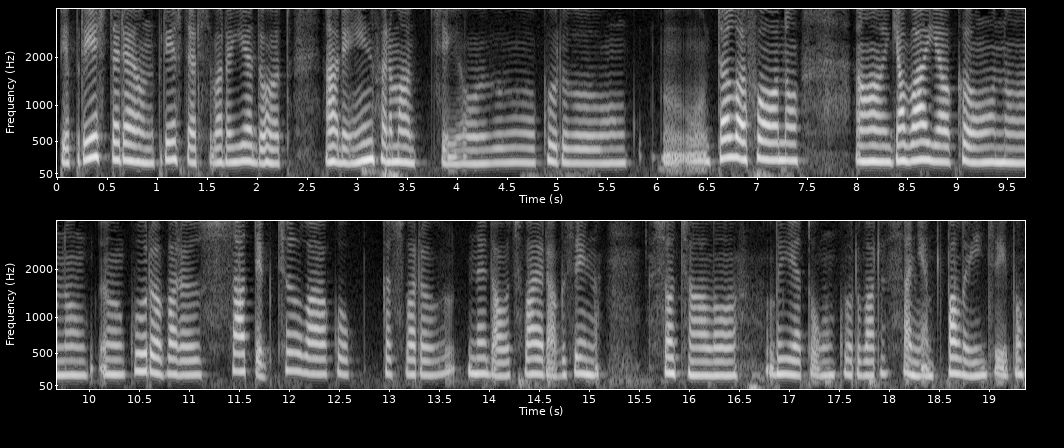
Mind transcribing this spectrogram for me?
pie priesterē, un priesteris var iedot arī informāciju, kuru telefonu, ja vajag, un, un, un kuru var satikt cilvēku, kas var nedaudz vairāk zina sociālo lietu un kur var saņemt palīdzību.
